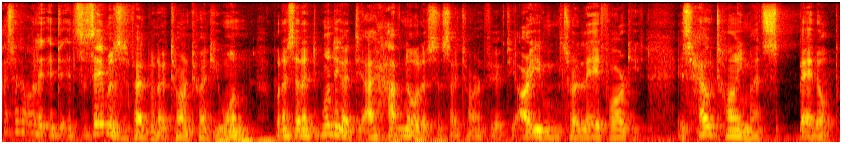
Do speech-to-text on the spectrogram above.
I said, Well, it, it's the same as it felt when I turned 21. But I said, I, One thing I have noticed since I turned 50, or even sort of late 40s, is how time has sped up.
